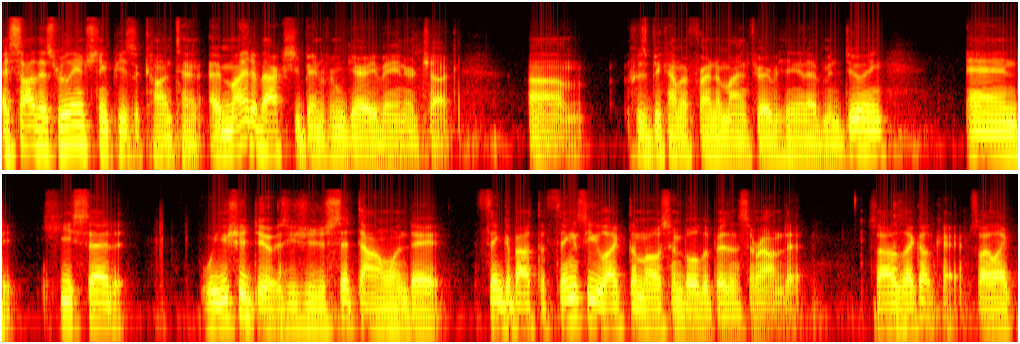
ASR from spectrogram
I saw this really interesting piece of content. It might have actually been from Gary Vaynerchuk, um, who's become a friend of mine through everything that I've been doing. And he said, what you should do is you should just sit down one day, think about the things you like the most, and build a business around it. So I was like, okay. So I like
